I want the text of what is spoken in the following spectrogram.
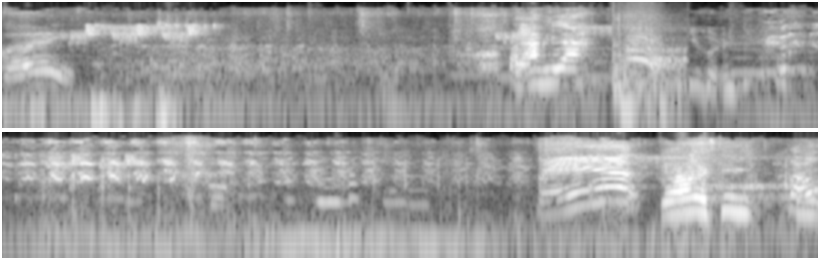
phê mày làm gì ra Mẹ, ghê chi? Đúng.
